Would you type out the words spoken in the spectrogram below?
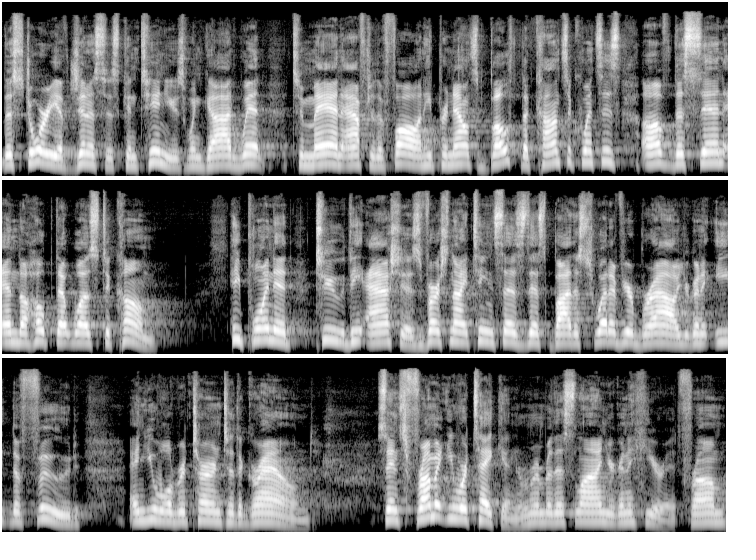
The story of Genesis continues when God went to man after the fall and he pronounced both the consequences of the sin and the hope that was to come. He pointed to the ashes. Verse 19 says this By the sweat of your brow, you're going to eat the food and you will return to the ground. Since from it you were taken, remember this line, you're going to hear it. From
